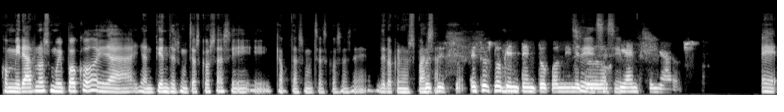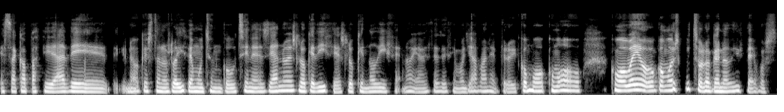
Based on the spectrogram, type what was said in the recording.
con, mirarnos muy poco ya, ya entiendes muchas cosas y, captas muchas cosas de, de, lo que nos pues pasa. eso, eso es lo que mm. intento con mi metodología enseñaros. Eh, esa capacidad de, ¿no? que esto nos lo dice mucho en coaching, es ya no es lo que dice, es lo que no dice, ¿no? Y a veces decimos, ya vale, pero ¿y cómo, cómo, cómo veo, cómo escucho lo que no dice? Pues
